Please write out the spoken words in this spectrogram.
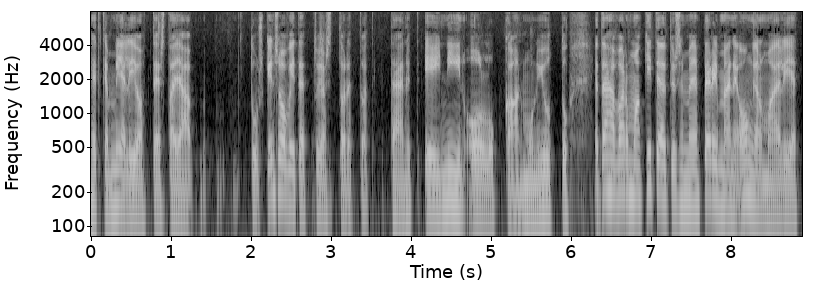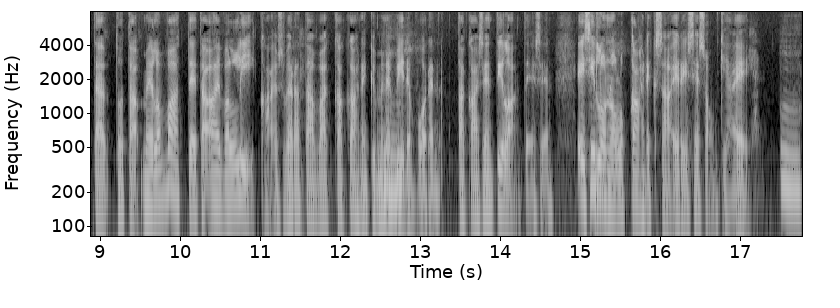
hetken mielijohteesta ja tuskin sovitettu ja sitten todettu, että tämä nyt ei niin ollutkaan mun juttu. Ja tähän varmaan kiteytyy se meidän perimmäinen ongelma, eli että tota, meillä on vaatteita aivan liikaa, jos verrataan vaikka 25 mm. vuoden takaiseen tilanteeseen. Ei silloin ollut kahdeksaa eri sesonkia, eihän. Mm,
